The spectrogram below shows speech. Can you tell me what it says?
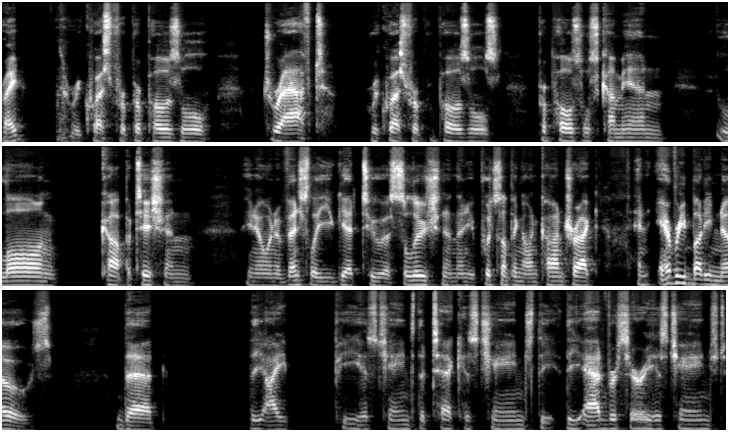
right? Request for proposal, draft, request for proposals, proposals come in, long competition, you know, and eventually you get to a solution and then you put something on contract and everybody knows that the IP has changed, the tech has changed, the the adversary has changed,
